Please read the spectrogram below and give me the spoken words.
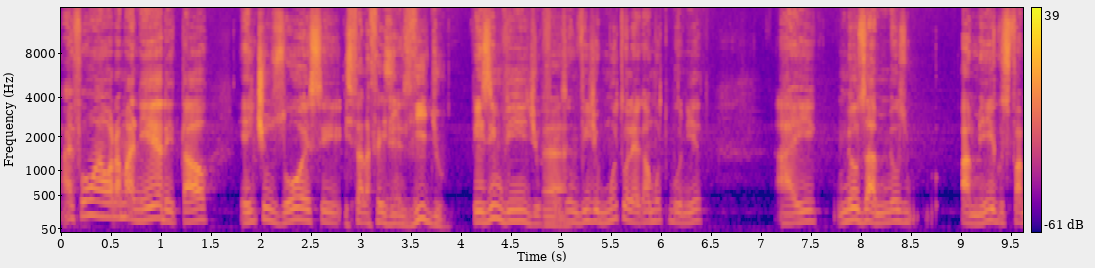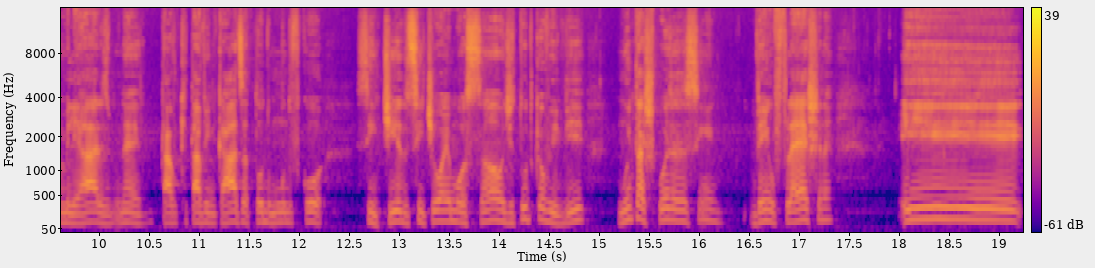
Aí foi uma hora maneira e tal. E a gente usou esse. Isso ela fez esse... em vídeo? Fiz em vídeo. É. Fez um vídeo muito legal, muito bonito. Aí meus, meus amigos, familiares, né, que estavam em casa, todo mundo ficou sentido, sentiu a emoção de tudo que eu vivi. Muitas coisas assim, vem o flash, né? E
